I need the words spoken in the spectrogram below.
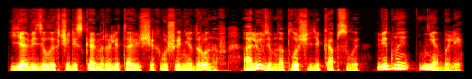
Я видел их через камеры летающих в вышине дронов, а людям на площади капсулы видны не были.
